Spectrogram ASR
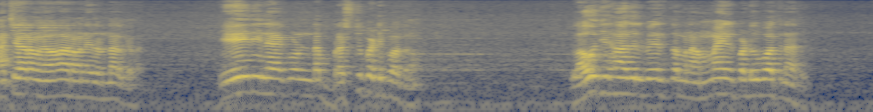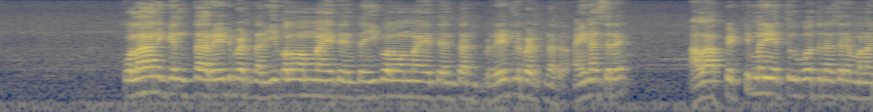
ఆచారం వ్యవహారం అనేది ఉండాలి కదా. ఏది లేకుండా భ్రష్టు పట్టిపోతున్నాం లవ్ జిహాదుల పేరుతో మన అమ్మాయిలు పడుకుపోతున్నారు. కులానికి ఎంత రేటు పెడుతున్నారు? ఈ కులం అమ్మాయి అయితే ఎంత ఈ కులం అమ్మాయి అయితే ఎంత రేట్లు పెడుతున్నారు. అయినా సరే అలా పెట్టి మరీ ఎత్తుకుపోతున్నా సరే మనం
